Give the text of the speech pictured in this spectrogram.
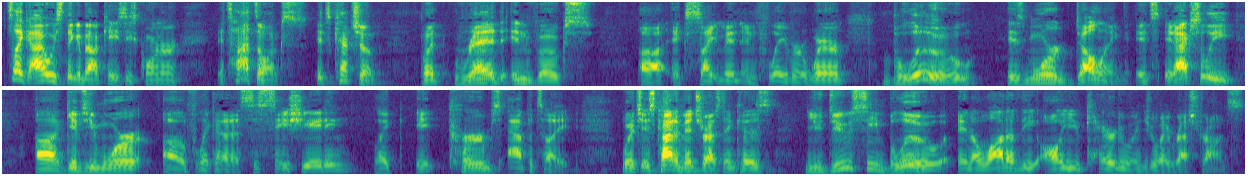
It's like I always think about Casey's corner. It's hot dogs. It's ketchup, but red invokes uh, excitement and flavor. Where blue is more dulling. It's it actually uh, gives you more of like a satiating, like it curbs appetite, which is kind of interesting because you do see blue in a lot of the all you care to enjoy restaurants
